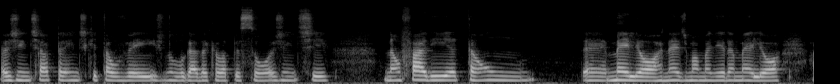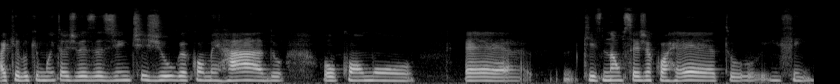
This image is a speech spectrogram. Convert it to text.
a gente aprende que talvez no lugar daquela pessoa a gente não faria tão é, melhor, né, de uma maneira melhor, aquilo que muitas vezes a gente julga como errado ou como é, que não seja correto, enfim.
